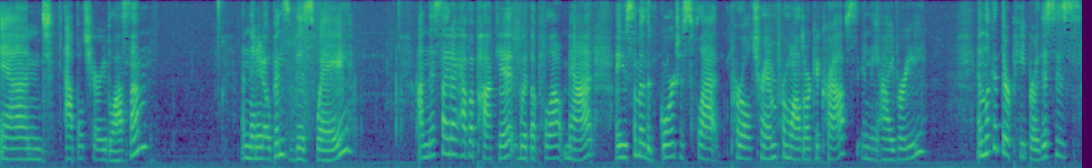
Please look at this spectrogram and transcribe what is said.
and Apple Cherry Blossom. And then it opens this way. On this side I have a pocket with a pull-out mat. I use some of the gorgeous flat pearl trim from Wild Orchid Crafts in the ivory. And look at their paper. This is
